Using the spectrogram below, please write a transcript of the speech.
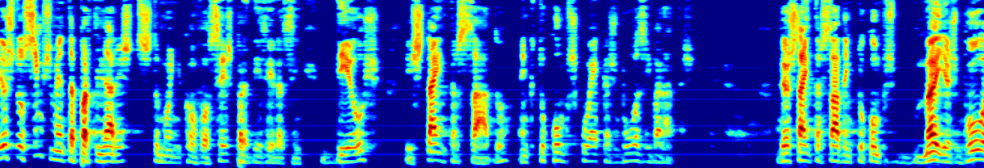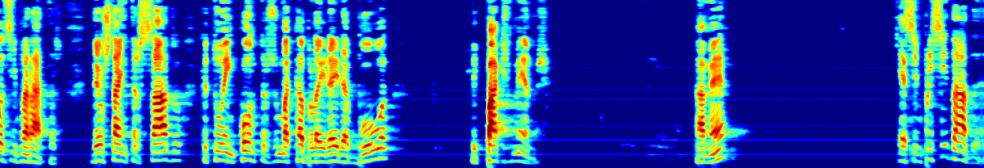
Eu estou simplesmente a partilhar este testemunho com vocês para dizer assim: Deus está interessado em que tu compres cuecas boas e baratas. Deus está interessado em que tu compres meias boas e baratas. Deus está interessado que tu encontres uma cabeleireira boa e pagues menos. Amém? É simplicidade.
